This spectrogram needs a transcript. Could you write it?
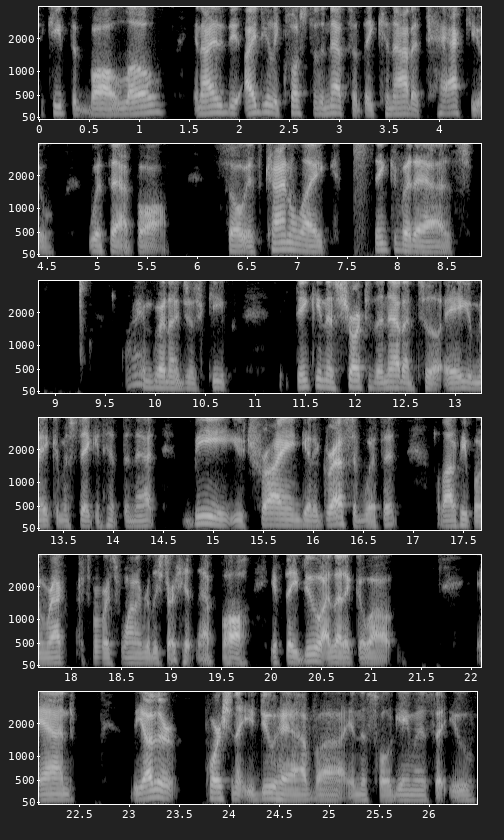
to keep the ball low and ideally close to the net so that they cannot attack you with that ball. So it's kind of like think of it as I am going to just keep dinking this short to the net until A, you make a mistake and hit the net. B, you try and get aggressive with it. A lot of people in racket sports want to really start hitting that ball. If they do, I let it go out. And the other portion that you do have uh, in this whole game is that you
